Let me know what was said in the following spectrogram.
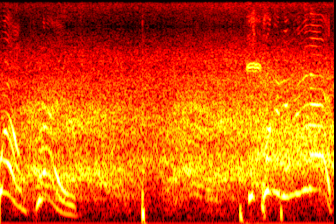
Well played. He's put it into the net.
